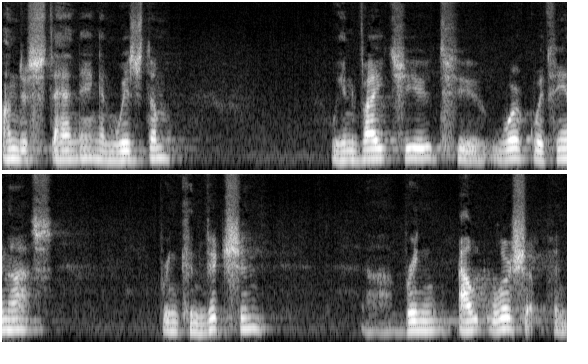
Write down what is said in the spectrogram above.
understanding and wisdom. We invite you to work within us, bring conviction bring out worship, and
